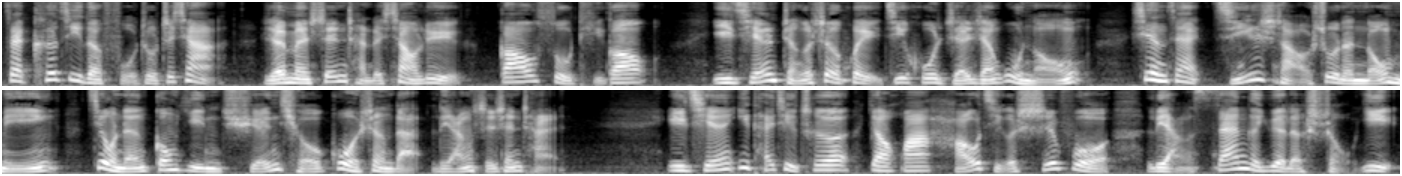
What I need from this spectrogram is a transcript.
在科技的辅助之下，人们生产的效率高速提高。以前整个社会几乎人人务农，现在极少数的农民就能供应全球过剩的粮食生产。以前一台汽车要花好几个师傅两三个月的手艺，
